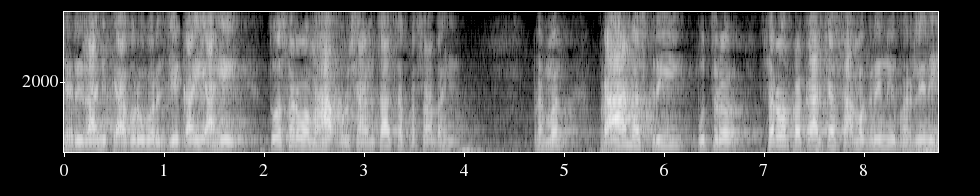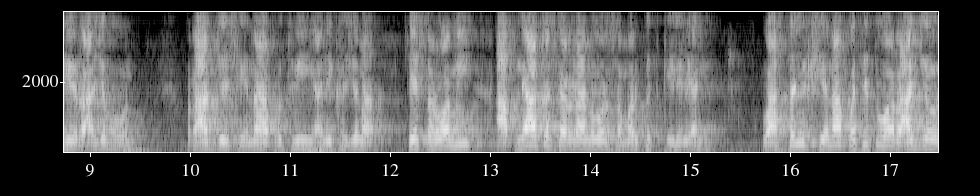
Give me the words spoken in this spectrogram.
शरीर आणि त्याबरोबर जे काही आहे तो सर्व महापुरुषांचाच प्रसाद आहे. ब्रह्मन प्राण स्त्री पुत्र सर्व प्रकारच्या सामग्रींनी भरलेले हे राजभवन राज्य सेना पृथ्वी आणि खजिना हे सर्व मी आपल्याच चरणांवर समर्पित केलेले आहे. वास्तविक सेनापतित्व राज्य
